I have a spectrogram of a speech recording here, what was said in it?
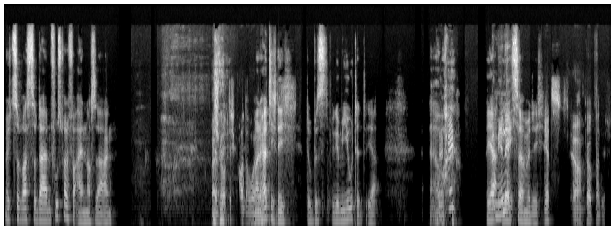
Möchtest du was zu deinem Fußballverein noch sagen? Man, hört dich, Man hört dich nicht. Du bist gemutet, ja. Okay. Ja, mir jetzt nicht. hören wir dich. Jetzt ja. hört man dich.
